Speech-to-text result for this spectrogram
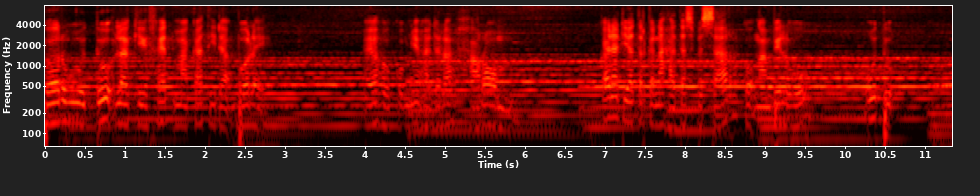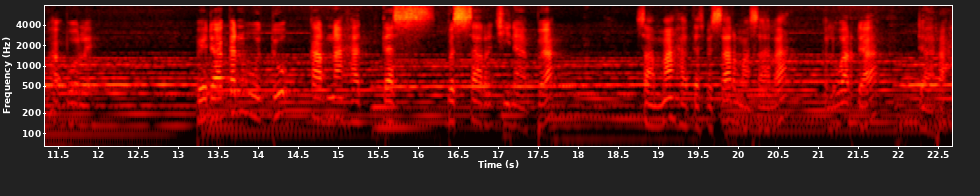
berwuduk lagi head maka tidak boleh. Ya hukumnya adalah haram. Karena dia terkena hadas besar, kok ngambil wu- wudhu. Bedakan wudhu karena hadas besar jinabah sama hadas besar masalah keluar da darah.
